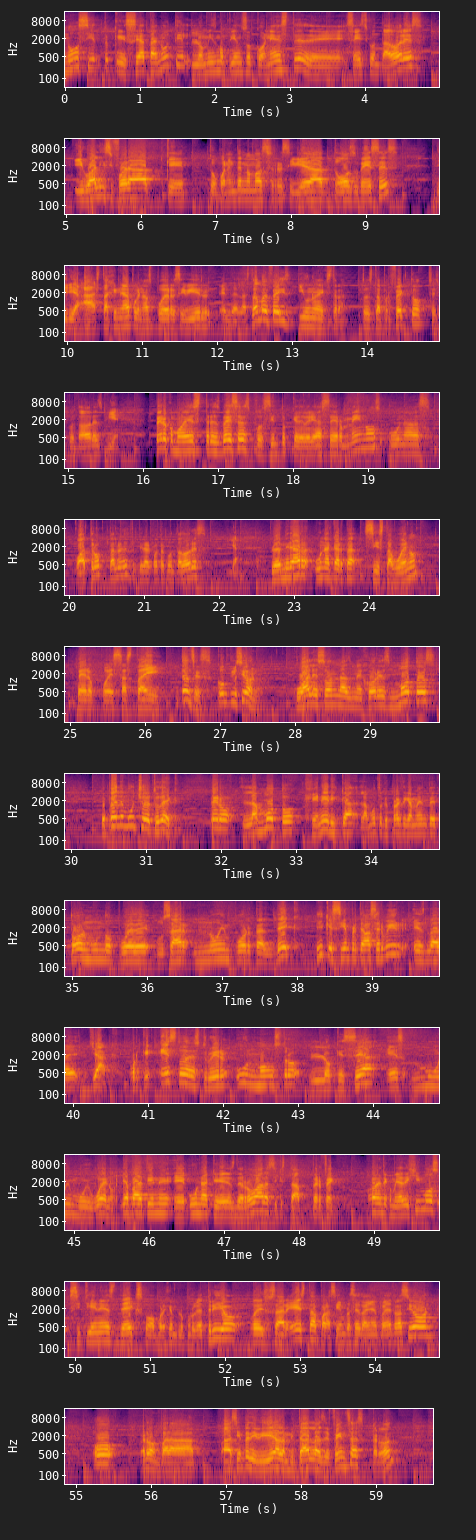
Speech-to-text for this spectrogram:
No siento que sea tan útil. Lo mismo pienso con este de 6 contadores. Igual y si fuera que tu oponente nada más recibiera dos veces, diría, ah, está genial porque nada más puede recibir el de la Standby Face y uno extra. Entonces está perfecto, 6 contadores, bien. Pero como es tres veces, pues siento que debería ser menos, unas cuatro, tal vez, retirar cuatro contadores. Ya. Lo de mirar una carta sí está bueno, pero pues hasta ahí. Entonces, conclusión. ¿Cuáles son las mejores motos? Depende mucho de tu deck. Pero la moto genérica, la moto que prácticamente todo el mundo puede usar, no importa el deck, y que siempre te va a servir, es la de Jack. Porque esto de destruir un monstruo, lo que sea, es muy muy bueno. Y aparte tiene eh, una que es de robar, así que está perfecto. Obviamente, como ya dijimos, si tienes decks como por ejemplo Purgatrio, puedes usar esta para siempre hacer daño de penetración. O, perdón, para, para siempre dividir a la mitad las defensas, perdón.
